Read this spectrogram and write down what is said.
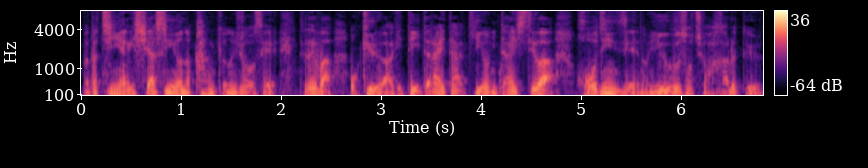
また賃上げしやすいような環境の情勢例えばお給料を上げていただいた企業に対しては法人税の優遇措置を図るという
